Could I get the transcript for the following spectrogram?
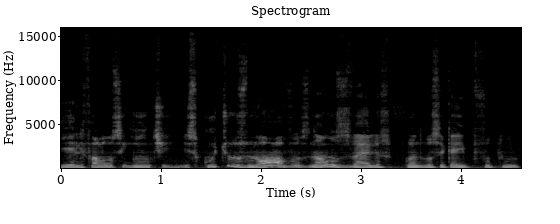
E ele falou o seguinte: escute os novos, não os velhos, quando você quer ir para o futuro.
